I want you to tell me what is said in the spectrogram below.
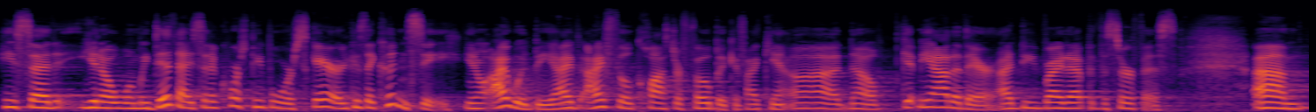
he said, you know, when we did that, he said, of course, people were scared because they couldn't see. You know, I would be. I, I feel claustrophobic if I can't, uh, no, get me out of there. I'd be right up at the surface. Um,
